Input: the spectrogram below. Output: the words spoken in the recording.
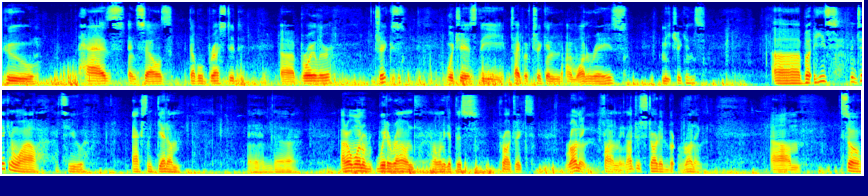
who has and sells double-breasted uh, broiler chicks, which is the type of chicken I want to raise, meat chickens. Uh, but he's been taking a while to actually get them. And uh, I don't want to wait around. I want to get this project running finally, not just started, but running. Um, so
